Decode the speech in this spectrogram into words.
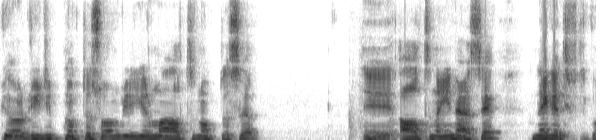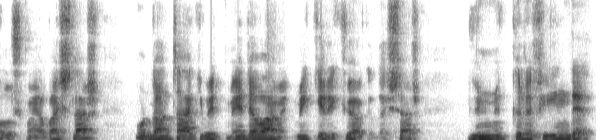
gördüğü dip noktası 11.26 noktası e, altına inerse negatiflik oluşmaya başlar. Buradan takip etmeye devam etmek gerekiyor arkadaşlar. Günlük grafiğinde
